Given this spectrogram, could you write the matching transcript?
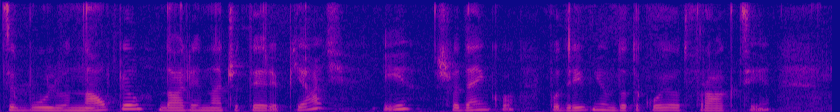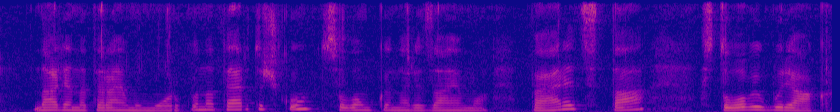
цибулю навпіл, далі на 4-5 і швиденько подрібнюємо до такої от фракції. Далі натираємо моркву на терточку, соломкою нарізаємо перець та столовий буряк.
